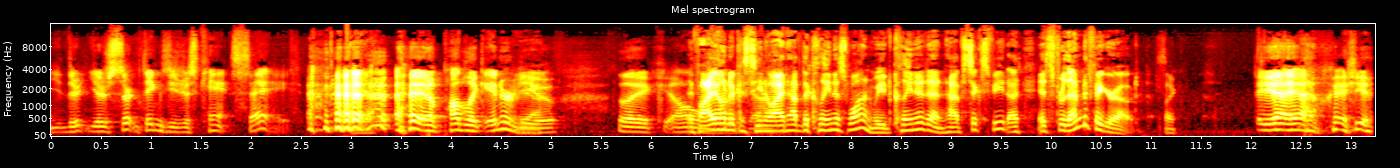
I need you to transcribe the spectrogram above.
you, there, there's certain things you just can't say in a public interview. Like, oh If I owned a casino, God. I'd have the cleanest one. We'd clean it and have six feet. I, it's for them to figure out. It's like, Yeah, yeah, yeah.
